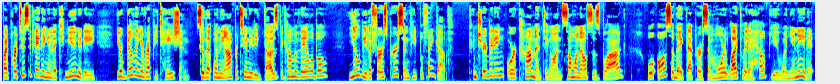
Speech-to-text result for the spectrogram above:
By participating in the community, you're building a reputation so that when the opportunity does become available, you'll be the first person people think of. Contributing or commenting on someone else's blog will also make that person more likely to help you when you need it.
